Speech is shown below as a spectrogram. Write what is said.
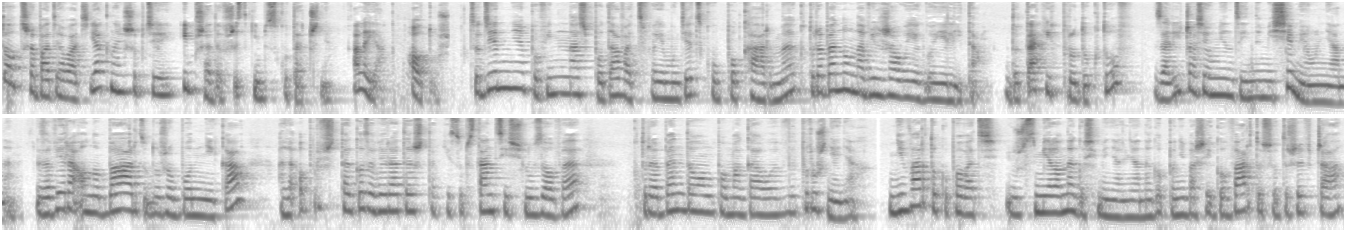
to trzeba działać jak najszybciej i przede wszystkim skutecznie. Ale jak? Otóż codziennie powinnaś podawać swojemu dziecku pokarmy, które będą nawilżały jego jelita. Do takich produktów zalicza się m.in. siemię lniane. Zawiera ono bardzo dużo błonnika, ale oprócz tego zawiera też takie substancje śluzowe, które będą pomagały w wypróżnieniach. Nie warto kupować już zmielonego siemienia lnianego, ponieważ jego wartość odżywcza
